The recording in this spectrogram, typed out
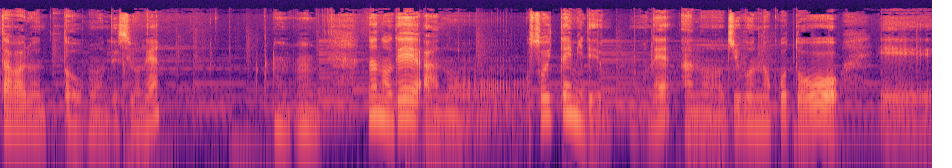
伝わると思うんですよね。うんうん、なのであのそういった意味でもねあの自分のことを、え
